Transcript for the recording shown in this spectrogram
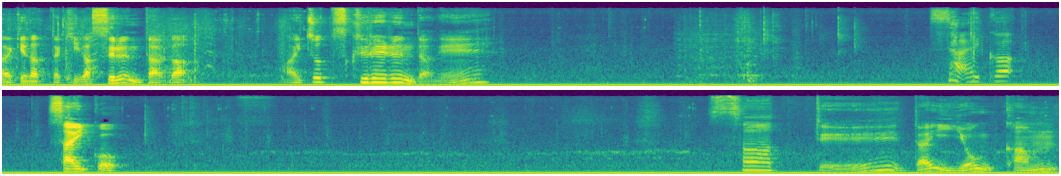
だけだった気がするんだがあ一応作れるんだね。最高最高さて第4巻。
